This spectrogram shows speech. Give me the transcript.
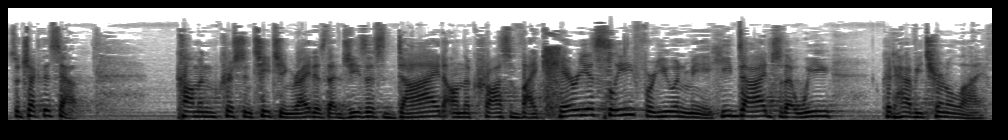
So check this out. Common Christian teaching, right, is that Jesus died on the cross vicariously for you and me. He died so that we could have eternal life.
